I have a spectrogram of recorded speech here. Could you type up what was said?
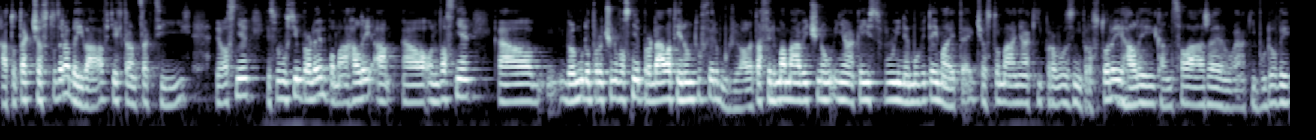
a to tak často teda bývá v těch transakcích, že vlastně my jsme mu s tím prodejem pomáhali a, on vlastně byl mu doporučeno vlastně prodávat jenom tu firmu, že? ale ta firma má většinou i nějaký svůj nemovitý majetek, často má nějaký provozní prostory, haly, kanceláře nebo nějaký budovy,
